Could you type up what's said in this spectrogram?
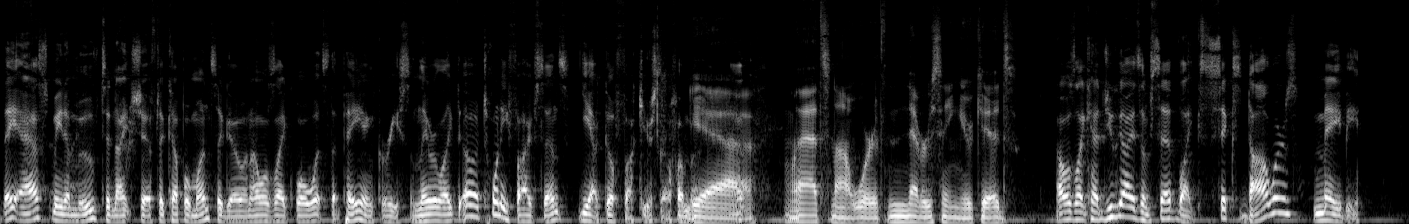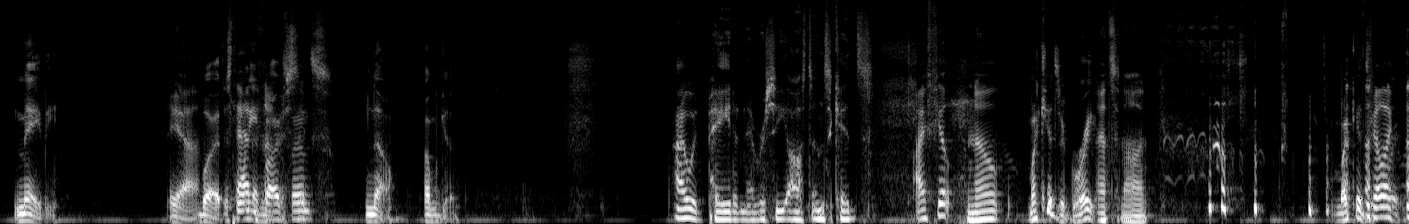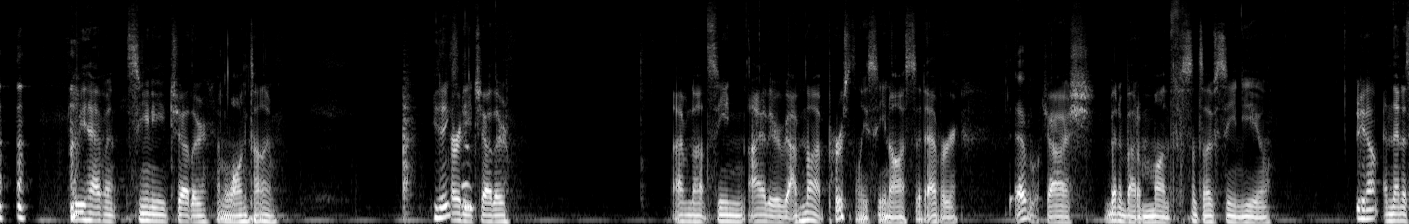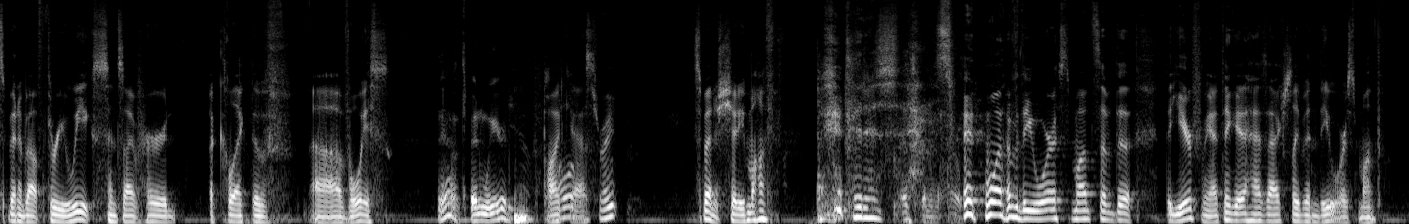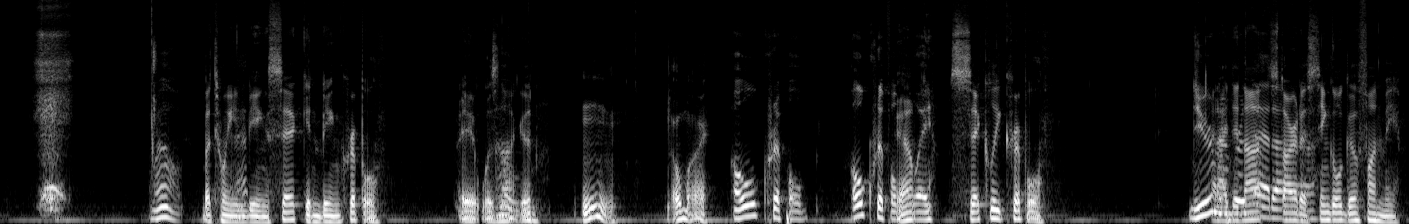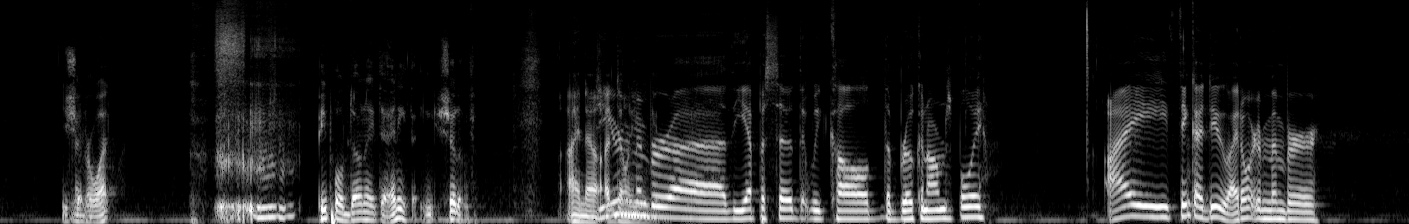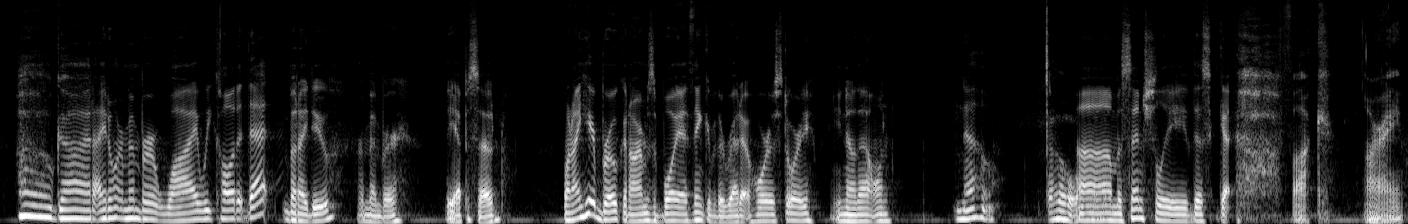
they asked me to move to night shift a couple months ago, and I was like, "Well, what's the pay increase?" And they were like, "Oh, 25 cents." Yeah, go fuck yourself. I'm not- Yeah, that's not worth never seeing your kids. I was like, had you guys have said like six dollars, maybe, maybe, Yeah, but Just add another 25 six. cents, no, I'm good. I would pay to never see Austin's kids. I feel no, My kids are great. that's not. My kids I feel are like great. We haven't seen each other in a long time. You think Heard so? each other. I've not seen either. I've not personally seen Austin ever. ever. Josh, been about a month since I've seen you, Yeah. and then it's been about three weeks since I've heard a collective uh, voice Yeah, it's been weird. All of podcast. us, right? It's been a shitty month. It is. It's been wild. one of the worst months of the, the year for me. I think it has actually been the worst month Well, between being sick and being crippled. It was not good. oh my. old cripple, old cripple Yep. boy. Sickly cripple. Do you And remember I did not that, start uh, a single GoFundMe. You should Remember what? People donate to anything. You should have. I know. Do I you don't remember uh, the episode that we called the Broken Arms Boy? I think I do. I don't remember. Oh God, I don't remember why we called it that, but I do remember the episode. When I hear "Broken Arms Boy," I think of the Reddit horror story. You know that one? No. Oh, Um, essentially, this guy. fuck. All right.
